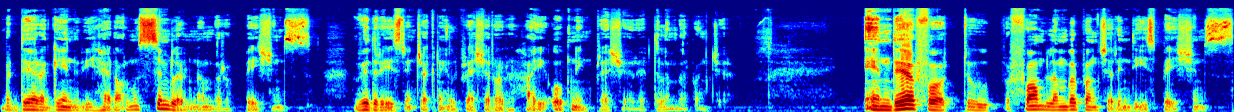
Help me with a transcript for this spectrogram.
But there again, we had almost similar number of patients with raised intracranial pressure or high opening pressure at the lumbar puncture. And therefore, to perform lumbar puncture in these patients,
